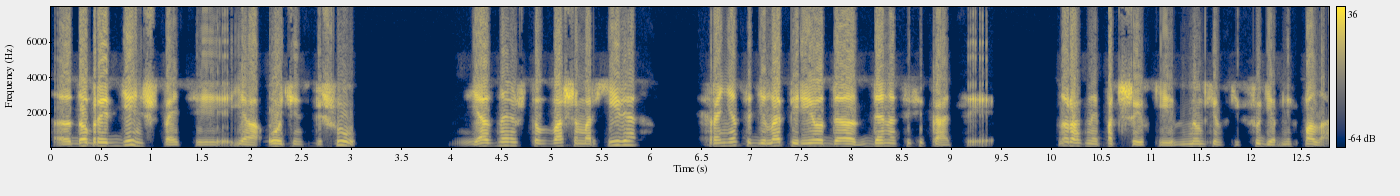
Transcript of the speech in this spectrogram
«Э, «Добрый день, Шпетти, я очень спешу. Я знаю, что в вашем архиве хранятся дела периода денацификации, ну, разные подшивки мюнхенских судебных палат.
